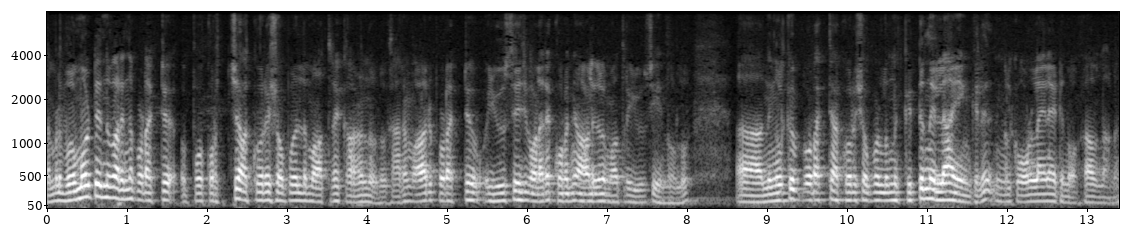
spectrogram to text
നമ്മൾ വേമൗട്ട് എന്ന് പറയുന്ന പ്രൊഡക്റ്റ് ഇപ്പോൾ കുറച്ച് അക്വറിയ ഷോപ്പുകളിൽ മാത്രമേ കാണുന്നുള്ളൂ. കാരണം ആ ഒരു പ്രൊഡക്റ്റ് യൂസേജ് വളരെ കുറഞ്ഞ ആളുകൾ മാത്രമേ യൂസ് ചെയ്യുന്നുള്ളൂ. നിങ്ങൾക്ക് പ്രൊഡക്റ്റ് അക്വറി ഷോപ്പുകളിലൊന്നും കിട്ടുന്നില്ല എങ്കിൽ നിങ്ങൾക്ക് ഓൺലൈനായിട്ട് നോക്കാവുന്നതാണ്.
